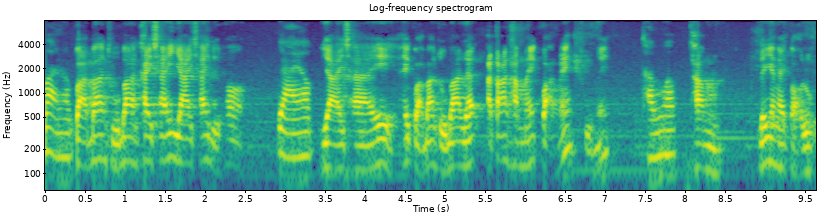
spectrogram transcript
บ้านครับ กวาดบ้านถูบ้านใครใช้ยายใช้หรือพ่อ ยายครับยายใช้ให้กวาดบ้านถูบ้าน แล้วอาต้าทำไหมกวาดไหมถูไหมทำครับทำแล้วยังไงต่อลูก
